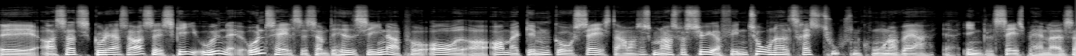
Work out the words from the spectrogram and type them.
Øh, og så skulle det altså også øh, ske uden øh, undtagelse, som det hed senere på året, og om at gennemgå sagsdammer, så skulle man også forsøge at finde 250.000 kroner hver ja, enkelt sagsbehandler. Altså.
